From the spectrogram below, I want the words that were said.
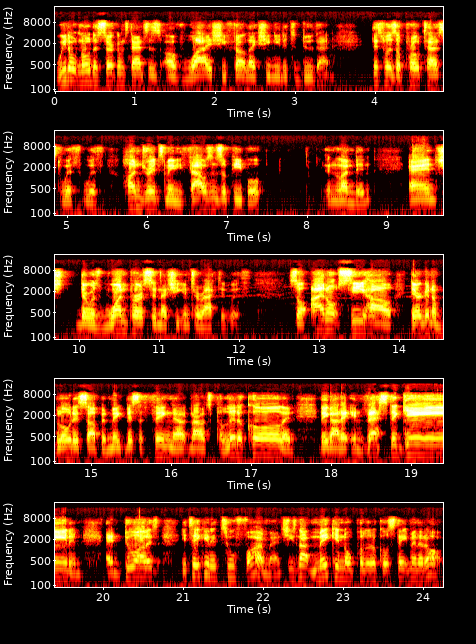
We don't know the circumstances of why she felt like she needed to do that. This was a protest with with hundreds, maybe thousands of people in London, and she, there was one person that she interacted with. So I don't see how they're gonna blow this up and make this a thing now. Now it's political, and they gotta investigate and and do all this. You're taking it too far, man. She's not making no political statement at all.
